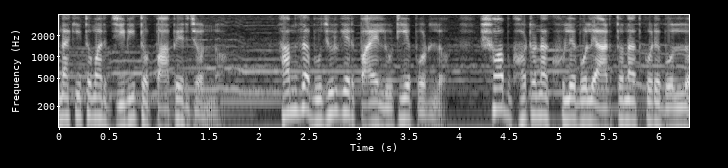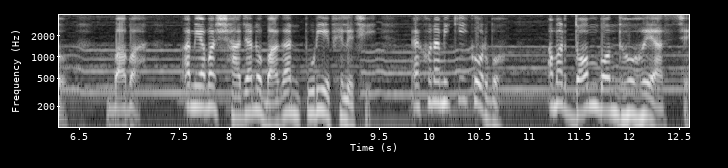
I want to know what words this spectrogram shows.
নাকি তোমার জীবিত পাপের জন্য? হামজা বুজুর্গের পায়ে লুটিয়ে পড়ল। সব ঘটনা খুলে বলে আর্তনাদ করে বলল, বাবা, আমি আমার সাজানো বাগান পুড়িয়ে ফেলেছি। এখন আমি কি করব? আমার দম বন্ধ হয়ে আসছে।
